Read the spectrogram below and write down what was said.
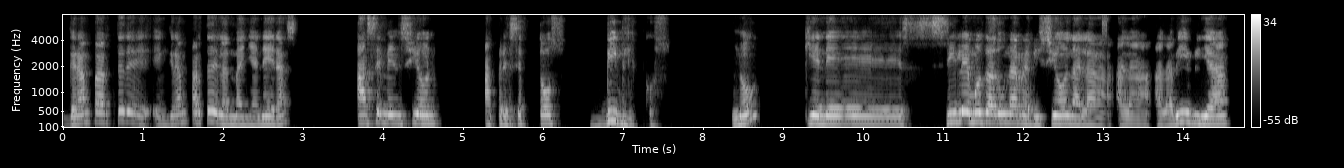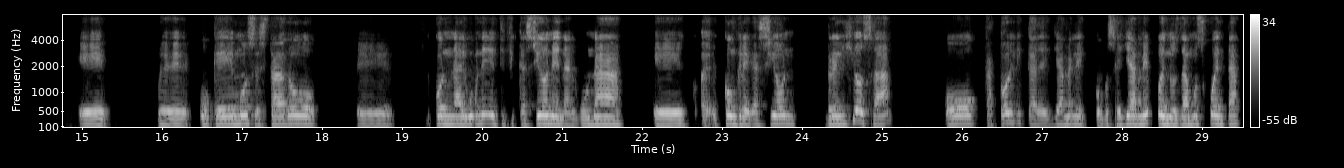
gran parte de, en gran parte de las mañaneras hace mención a preceptos bíblicos, ¿no? Quienes sí le hemos dado una revisión a la, a la, a la Biblia eh, eh, o que hemos estado eh, con alguna identificación en alguna congregación religiosa o católica, de, llámele como se llame, pues nos damos cuenta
